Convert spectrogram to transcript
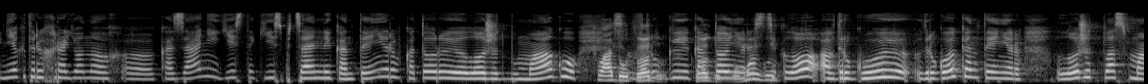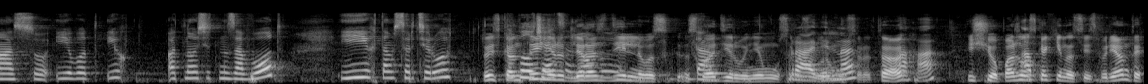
В некоторых районах э, Казани есть такие специальные контейнеры, в которые ложат бумагу, кладут, в кладут, другие кладут контейнеры бумагу. стекло, а в, другую, в другой контейнер ложат пластмассу. И вот их относят на завод, и их там сортируют. То есть контейнеры для новые- раздельного ск- складирования мусора. сбора Правильно. мусора. Так. Ага. Еще, пожалуйста, А- какие у нас есть варианты?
